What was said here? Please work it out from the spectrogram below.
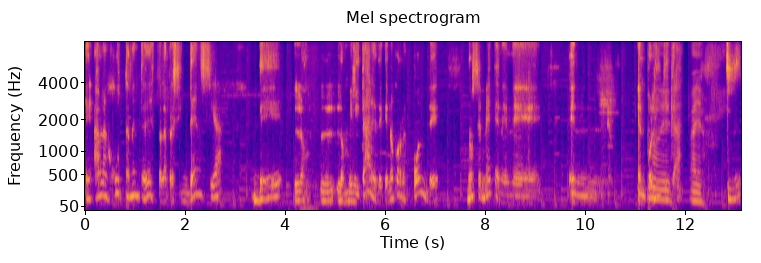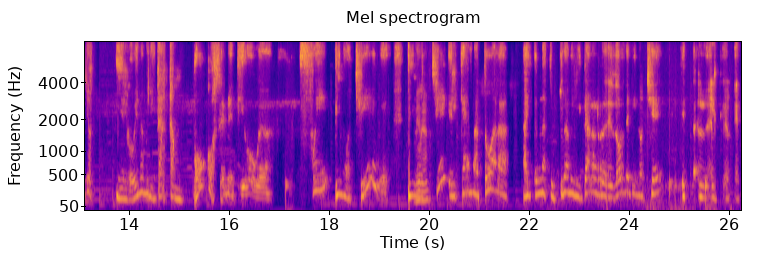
eh, hablan justamente de esto, la presidencia de los, los militares, de que no corresponde, no se meten en, eh, en, en política, Ah, y ellos, y el gobierno militar tampoco se metió, weón. Fue Pinochet, weón. Mira. Pinochet el que arma toda la. Hay una estructura militar alrededor de Pinochet, el- el-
